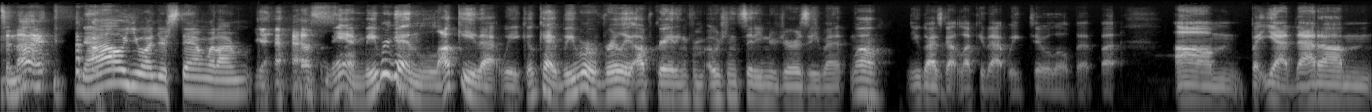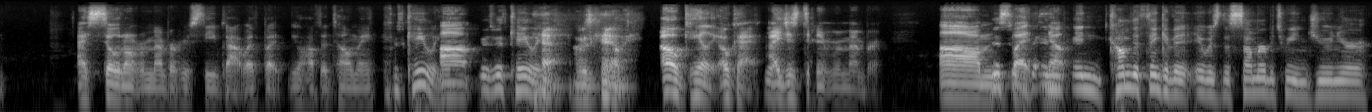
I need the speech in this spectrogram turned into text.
tonight. now you understand what I'm yes. Oh, man, we were getting lucky that week. Okay, we were really upgrading from Ocean City, New Jersey, but well, you guys got lucky that week too a little bit, but um, but yeah, that um, I still don't remember who Steve got with, but you'll have to tell me. it was Kaylee. Um, it was with Kaylee. Yeah, it was Kaylee. Oh, Kaylee. Okay. Yeah. I just didn't remember. Um, This but and, no, and come to think of it, it was the summer between junior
